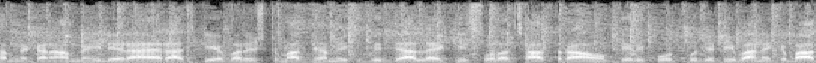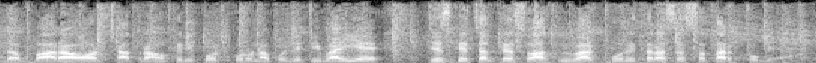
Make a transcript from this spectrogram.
थमने का नाम नहीं ले रहा है। राजकीय वरिष्ठ माध्यमिक विद्यालय की 16 छात्राओं की रिपोर्ट पॉजिटिव आने के बाद अब 12 और छात्राओं की रिपोर्ट कोरोना पॉजिटिव आई है, जिसके चलते स्वास्थ्य विभाग पूरी तरह से सतर्क हो गया है।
